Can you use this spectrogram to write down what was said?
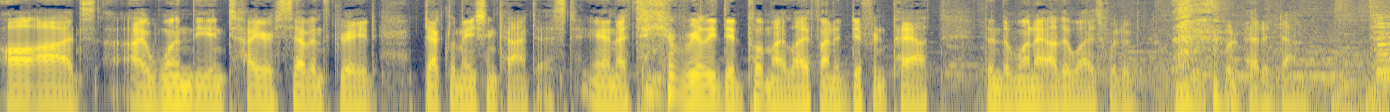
all odds, I won the entire seventh grade declamation contest. And I think it really did put my life on a different path than the one I otherwise would have would have headed down.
